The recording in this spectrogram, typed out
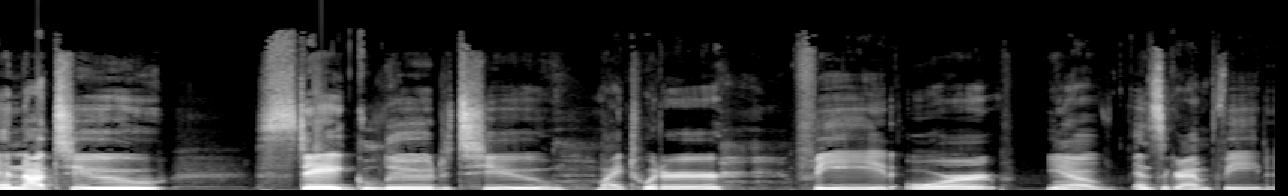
and not to stay glued to my twitter feed or you know instagram feed.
